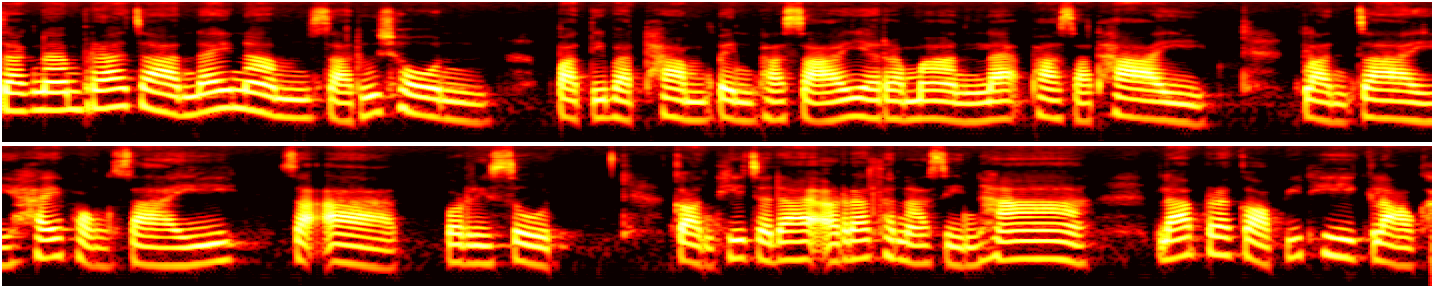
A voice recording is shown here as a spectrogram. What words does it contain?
จากนั้นพระอาจารย์ได้นำสาธุชน ปฏิบัติธรรมเป็นภาษาเยอรมันและภาษาไทย กลั่นใจให้ผ่องใส สะอาด บริสุทธิ์ ก่อนที่จะได้อาราธนาศีลห้าและประกอบพิธีกล่าวค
